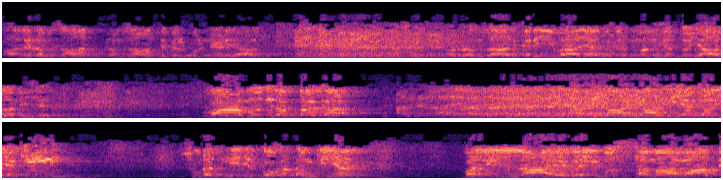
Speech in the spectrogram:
حال رمضان رمضان تو بالکل نیڑے آ گئے۔ اور رمضان قریب آ جائے تو پھر منزل تو یاد ہونی چاہیے۔ وہاں بدھ ربا کا یاد کر یقین۔ سورت ہجر کو ختم کیا۔ ولی اللہ غیب السماوات۔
